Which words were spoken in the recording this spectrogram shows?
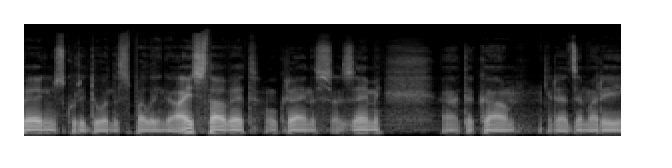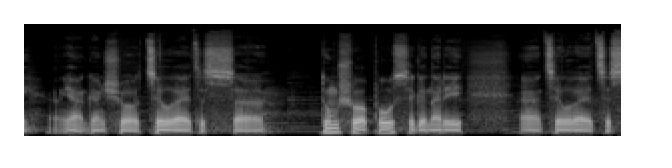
bēgļus, kuri dodas palīgā aizstāvēt Ukrainas zemi. Tā kā redzam arī jā, gan šo cilvēces tumšo pusi, gan arī cilvēces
